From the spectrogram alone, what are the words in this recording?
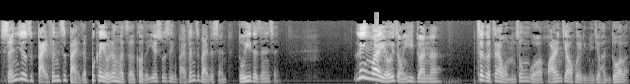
神就是百分之百的，不可以有任何折扣的。耶稣是一个百分之百的神，独一的真神。另外有一种异端呢，这个在我们中国华人教会里面就很多了，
